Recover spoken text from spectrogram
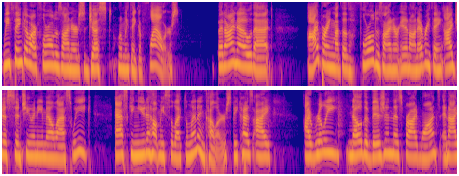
we think of our floral designers just when we think of flowers, but I know that I bring my the floral designer in on everything. I just sent you an email last week asking you to help me select linen colors because I I really know the vision this bride wants and I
